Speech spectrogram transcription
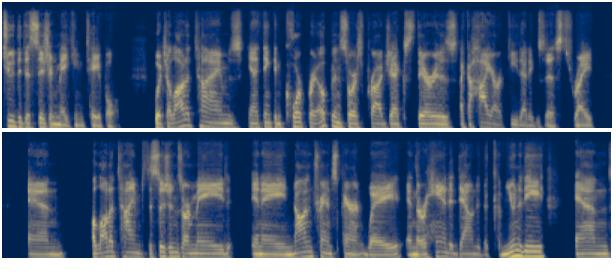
to the decision making table which a lot of times i think in corporate open source projects there is like a hierarchy that exists right? And a lot of times decisions are made in a non-transparent way and they're handed down to the community. And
